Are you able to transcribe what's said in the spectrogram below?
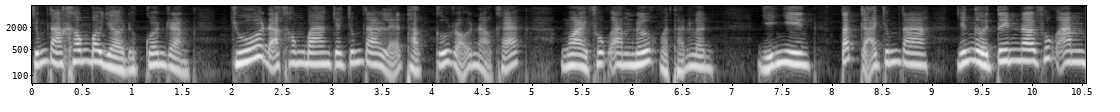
Chúng ta không bao giờ được quên rằng Chúa đã không ban cho chúng ta lẽ thật cứu rỗi nào khác ngoài phúc âm nước và thánh linh. Dĩ nhiên, tất cả chúng ta, những người tin nơi phúc âm,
